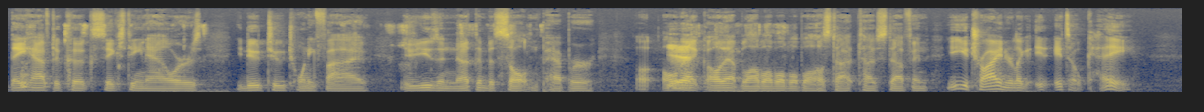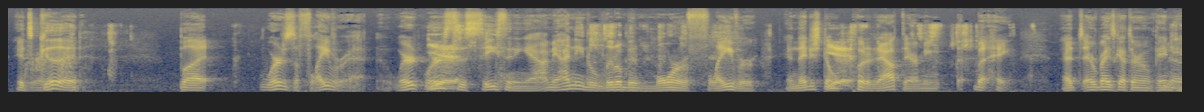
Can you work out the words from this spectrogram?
they have to cook 16 hours. You do 225. You're using nothing but salt and pepper. All all Yeah. that, all that, blah blah blah blah blah type type stuff, and you, you try and you're like, it, it's okay, it's good, but where's the flavor at? Where where's Yeah. the seasoning at? I mean, I need a little bit more flavor, and they just don't Yeah. put it out there. I mean, but hey, that's everybody's got their own opinion.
